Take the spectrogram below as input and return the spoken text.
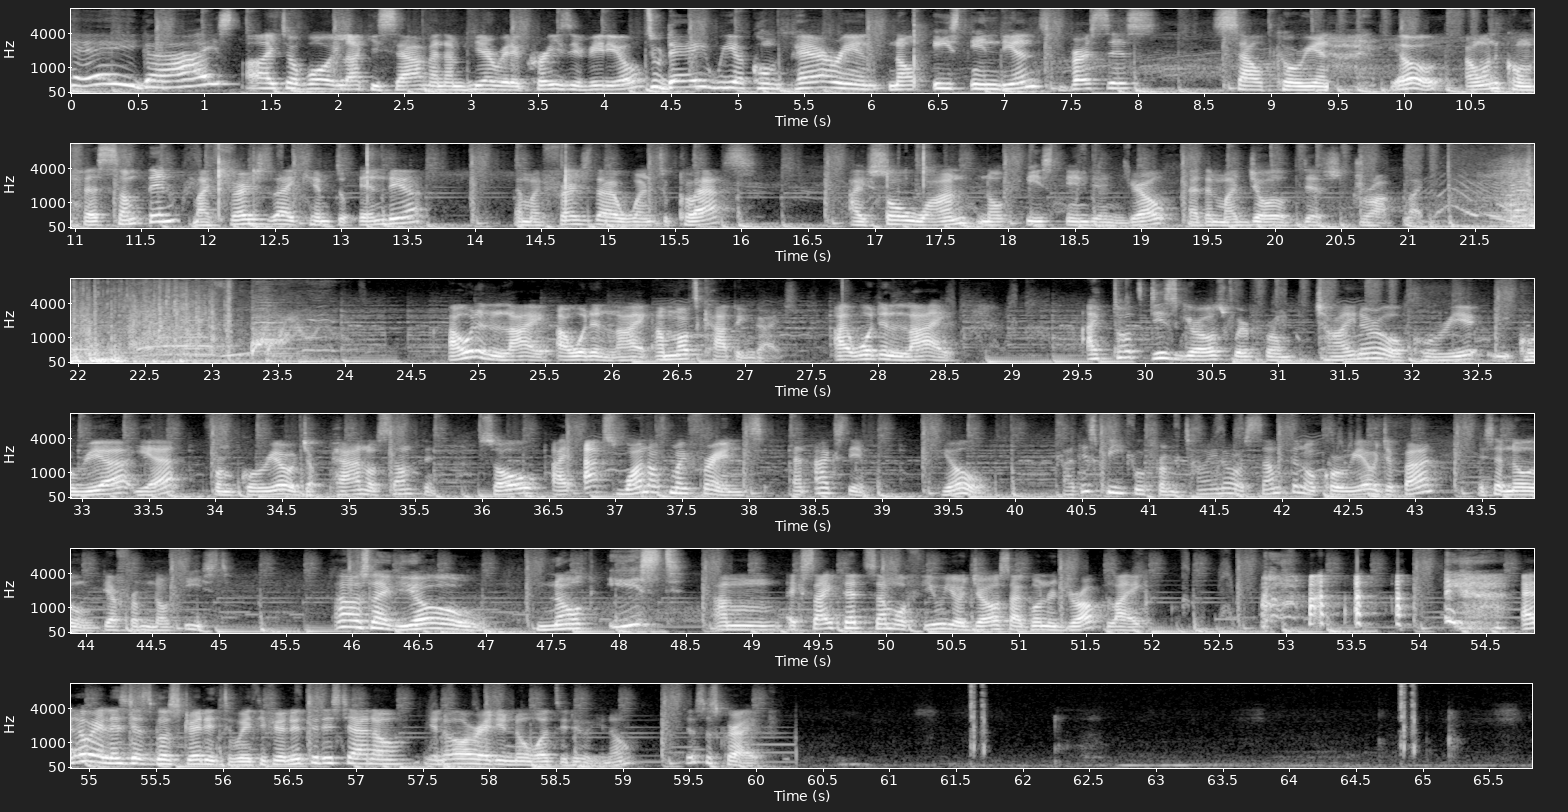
Hey guys! Uh, it's your boy Lucky Sam and I'm here with a crazy video. Today we are comparing Northeast Indians versus South Korean. Yo, I want to confess something. My first day I came to India and my first day I went to class, I saw one Northeast Indian girl and then my jaw just dropped like I wouldn't lie, I wouldn't lie. I'm not capping guys. I wouldn't lie. I thought these girls were from China or Korea, Korea, yeah, from Korea or Japan or something. So I asked one of my friends and asked him, yo, are these people from China or something or Korea or Japan? They said, no, they're from Northeast. I was like, yo, Northeast? I'm excited. Some of you, your jaws are going to drop like anyway let's just go straight into it if you're new to this channel you know already know what to do you know just subscribe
